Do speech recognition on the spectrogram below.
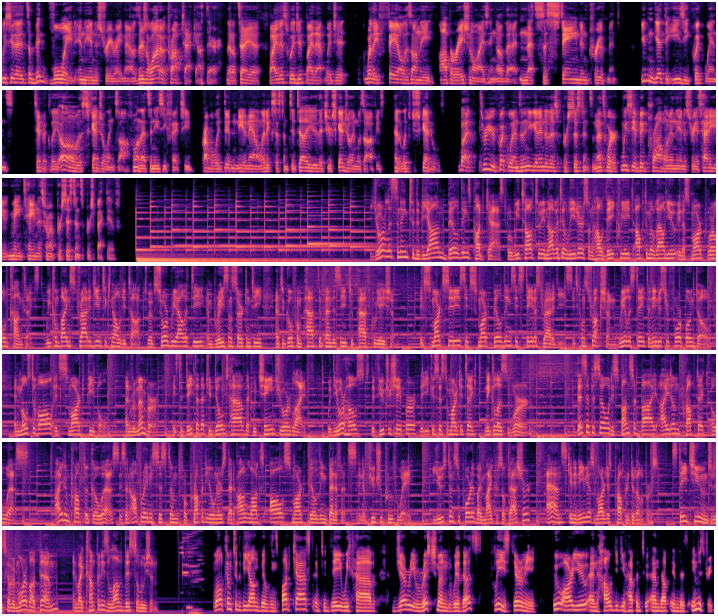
we see that it's a big void in the industry right now. There's a lot of prop tech out there that'll tell you buy this widget, buy that widget. Where they fail is on the operationalizing of that and that sustained improvement. You can get the easy quick wins typically. Oh, the scheduling's off. Well, that's an easy fix. You probably didn't need an analytic system to tell you that your scheduling was off. You had to look at your schedules but through your quick wins and then you get into this persistence and that's where we see a big problem in the industry is how do you maintain this from a persistence perspective You're listening to the Beyond Buildings podcast, where we talk to innovative leaders on how they create optimal value in a smart world context. We combine strategy and technology talk to absorb reality, embrace uncertainty, and to go from path dependency to path creation. It's smart cities, it's smart buildings, it's data strategies, it's construction, real estate, and Industry 4.0. And most of all, it's smart people. And remember, it's the data that you don't have that will change your life. With your host, the future shaper, the ecosystem architect, Nicolas Waern. This episode is sponsored by Idun PropTech OS. Idun PropTech OS is an operating system for property owners that unlocks all smart building benefits in a future proof way used and supported by Microsoft Azure and Scandinavia's largest property developers. Stay tuned to discover more about them and why companies love this solution. Welcome to the Beyond Buildings podcast, and today we have Jerry Richmond with us. Please, Jeremy, who are you and how did you happen to end up in this industry?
